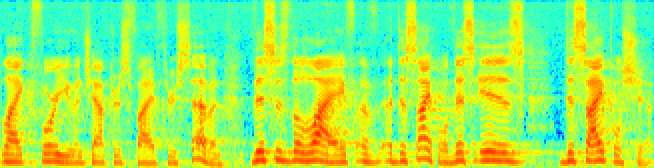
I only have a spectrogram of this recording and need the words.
like for you in chapters 5 through 7. This is the life of a disciple. This is discipleship.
